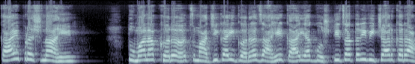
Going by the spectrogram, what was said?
काय प्रश्न आहे? तुम्हाला खरंच माझी काही गरज आहे का? या गोष्टीचा तरी विचार करा.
